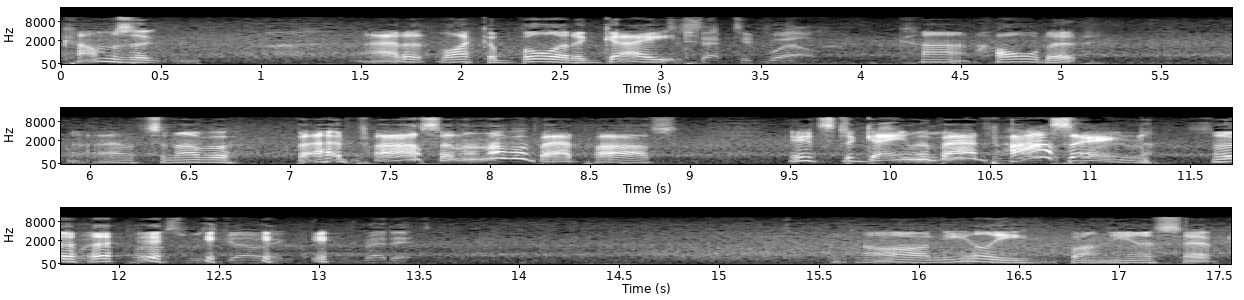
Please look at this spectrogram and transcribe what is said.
comes a, at it like a bull at a gate. Well. Can't hold it. And it's another bad pass and another bad pass. It's the game of bad passing. Saw where the pass was going and read it. oh, nearly won the intercept.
